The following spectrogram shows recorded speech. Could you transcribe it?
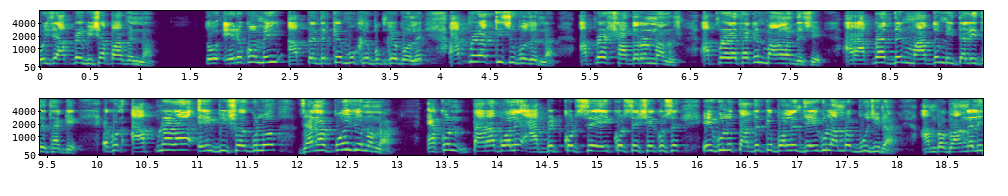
ওই যে আপনি ভিসা পাবেন না। তো এরকমই আপনাদেরকে মুখে মুখে বলে, আপনারা কিছু বোঝেন না। আপনারা সাধারণ মানুষ, আপনারা থাকেন বাংলাদেশে, আর আপনাদের মাধ্যম ইতালিতে থাকে। এখন আপনারা এই বিষয়গুলো জানার প্রয়োজনও না। এখন তারা বলে, আপডেট করছে, এই করছে, সে করছে, এগুলো তাদেরকে বলেন যে এইগুলো আমরা বুঝি না। আমরা বাঙালি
